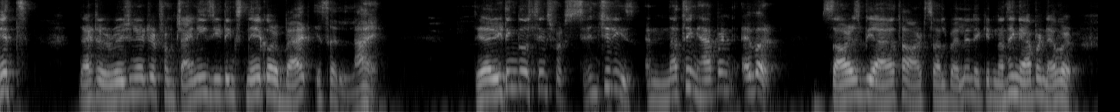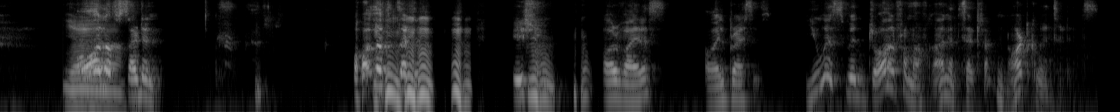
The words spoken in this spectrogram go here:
myth that originated from chinese eating snake or bat is a lie they are eating those things for centuries and nothing happened ever SARS भी आया था आठ साल पहले लेकिन nothing happened ever yeah. all of sudden all of sudden issue or virus oil prices US withdrawal from Afghan etc not coincidence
